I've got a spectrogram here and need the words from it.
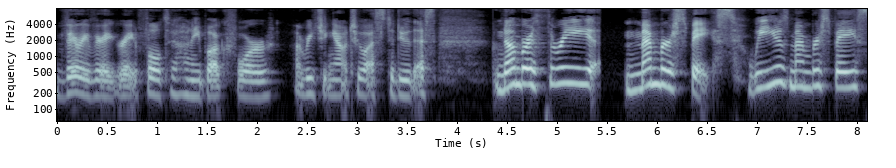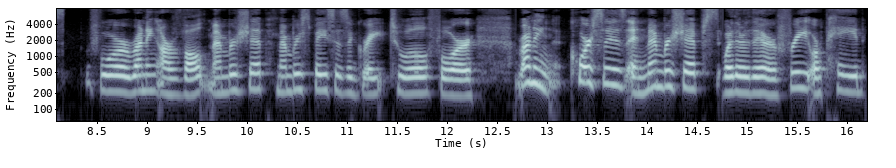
very, very grateful to Honeybook for uh, reaching out to us to do this. Number three, MemberSpace. We use MemberSpace for running our Vault membership. MemberSpace is a great tool for running courses and memberships, whether they're free or paid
